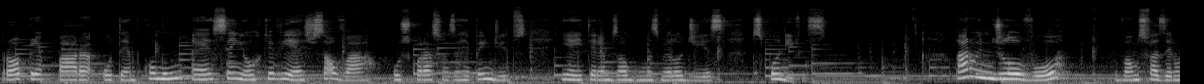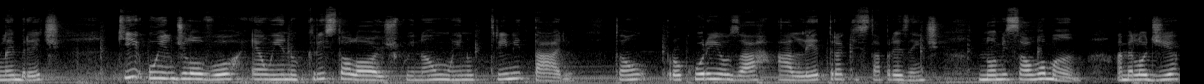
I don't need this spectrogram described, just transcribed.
própria para o tempo comum é Senhor que vieste salvar os corações arrependidos, e aí teremos algumas melodias disponíveis. Para o hino de louvor, vamos fazer um lembrete que o hino de louvor é um hino cristológico e não um hino trinitário. Então, procurem usar a letra que está presente no missal romano. A melodia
